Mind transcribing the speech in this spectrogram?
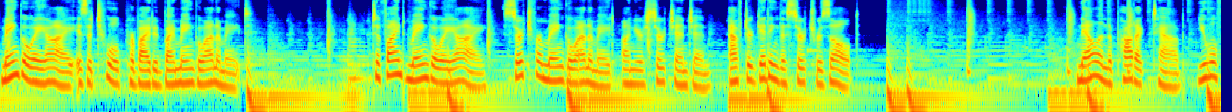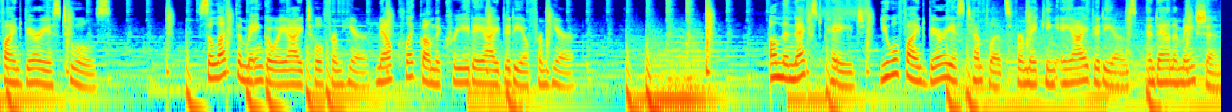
Mango AI is a tool provided by Mango Animate. To find Mango AI, search for Mango Animate on your search engine. After getting the search result, now in the Product tab, you will find various tools. Select the Mango AI tool from here. Now click on the Create AI video from here. On the next page, you will find various templates for making AI videos and animation.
